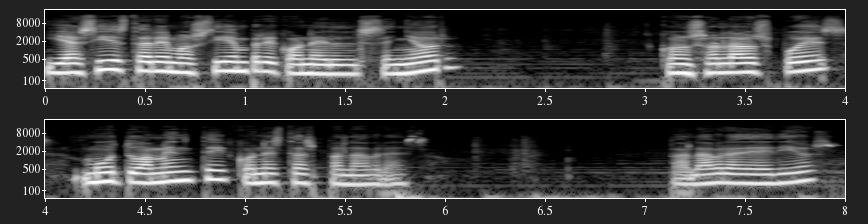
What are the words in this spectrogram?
Y así estaremos siempre con el Señor. Consolaos, pues, mutuamente con estas palabras. Palabra de Dios.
